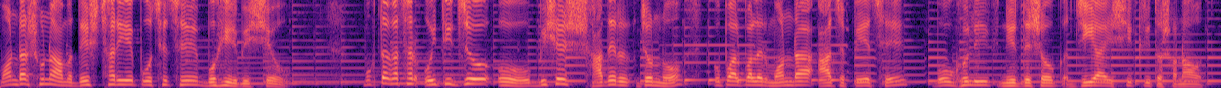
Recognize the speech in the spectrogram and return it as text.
মন্ডার সুনাম দেশ ছাড়িয়ে পৌঁছেছে বহির্বিশ্বেও। মুক্তাগাছার ঐতিহ্য ও বিশেষ স্বাদের জন্য গোপাল পালের মন্ডা আজ পেয়েছে ভৌগোলিক নির্দেশক জিআই স্বীকৃত সনদ।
